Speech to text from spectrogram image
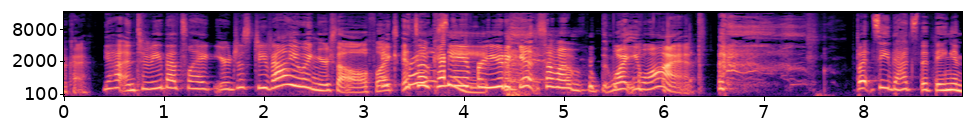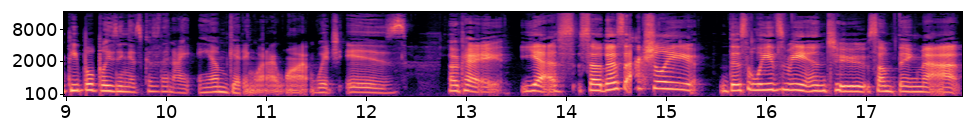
Okay. Yeah, and to me that's like you're just devaluing yourself. Like it's, it's okay for you to get some of what you want. but see, that's the thing in people pleasing is cuz then I am getting what I want, which is Okay. Yes. So this actually this leads me into something that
